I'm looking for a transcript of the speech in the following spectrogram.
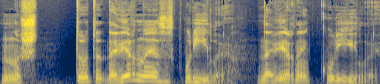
ну, что-то... Наверное, Курилы. Наверное, Курилы.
